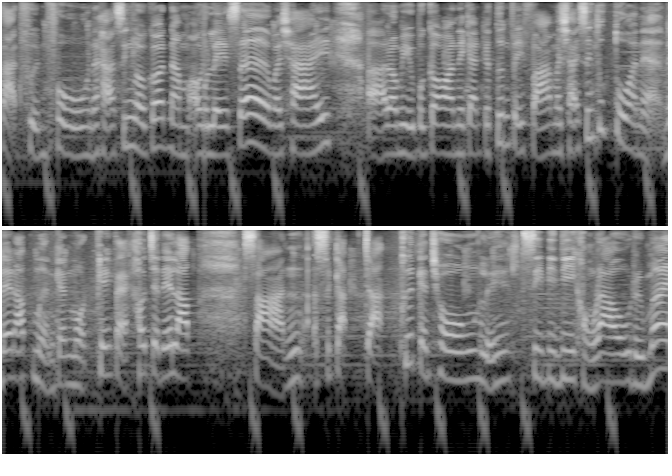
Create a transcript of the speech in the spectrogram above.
ศาสตร์ฟื้นฟูนะคะ ซึ่งเราก็นำเอาเลเซอร์มาใช้ เรามีอุปกรณ์ในการกระตุ้นไฟฟ้ามาใช้ ซึ่งทุกตัวเนี่ยได้รับเหมือนกันหมด เพียงแต่เขาจะได้รับสารสกัดจากพืชกัญชง หรือ CBD ของเราหรือไม่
